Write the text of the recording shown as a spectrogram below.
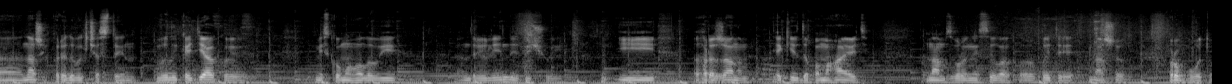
е, наших передових частин. Велике дякую міському голові Андрію Ліндичу і горожанам, які допомагають нам в Збройних силах робити нашу роботу.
